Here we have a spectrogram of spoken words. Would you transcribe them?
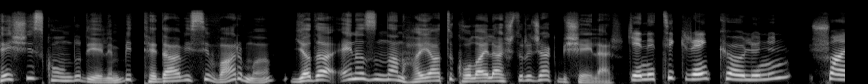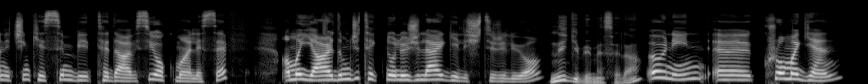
teşhis kondu diyelim, bir tedavisi var mı? Ya da en azından hayatı kolaylaştıracak bir şeyler? Genetik renk körlüğünün şu an için kesin bir tedavisi yok maalesef. Ama yardımcı teknolojiler geliştiriliyor. Ne gibi mesela? Örneğin e, kromagen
